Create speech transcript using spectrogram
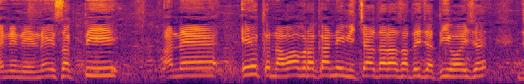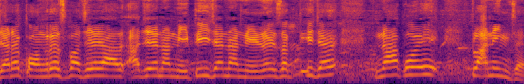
એની નિર્ણય શક્તિ અને એક નવા પ્રકારની વિચારધારા સાથે જતી હોય છે. જ્યારે કોંગ્રેસ પાસે આજે એના નીતિ છે ના નિર્ણય શક્તિ છે ના કોઈ પ્લાનિંગ છે.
